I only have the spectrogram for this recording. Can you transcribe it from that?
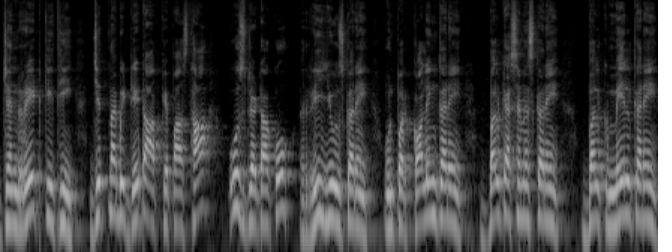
जनरेट की थी। जितना भी डेटा आपके पास था, उस डेटा को रीयूज़ करें, उन पर कॉलिंग करें बल्क एसएमएस करें बल्क मेल करें,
